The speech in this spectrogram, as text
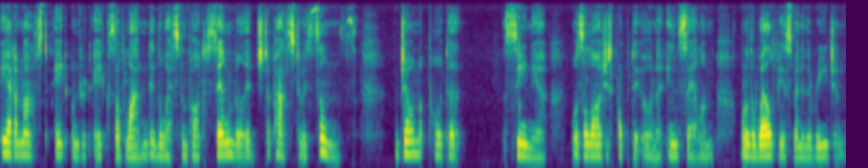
he had amassed 800 acres of land in the western part of Salem village to pass to his sons. John Porter Sr. was the largest property owner in Salem, one of the wealthiest men in the region.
